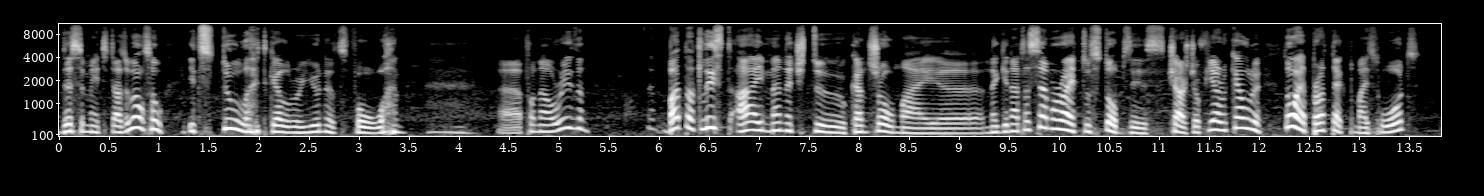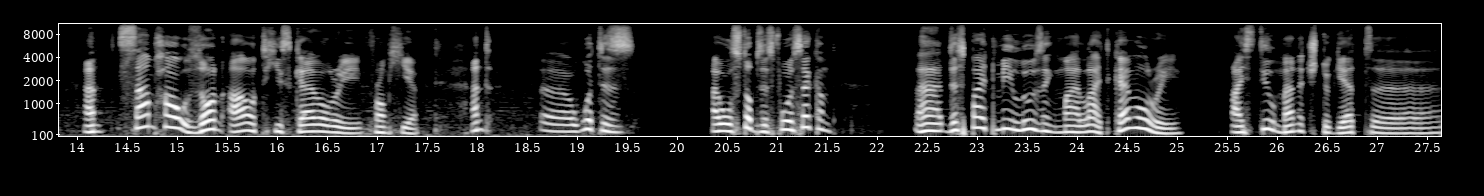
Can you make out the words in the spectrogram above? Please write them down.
decimated as well, so it's two light cavalry units for one, uh, for no reason. But at least I managed to control my uh, Naginata Samurai to stop this charge of Yari cavalry, so I protect my swords and somehow zone out his cavalry from here. And uh, what is... I will stop this for a second. Uh, despite me losing my light cavalry, I still managed to get uh,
